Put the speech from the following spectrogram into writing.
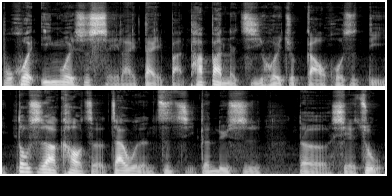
不会因为是谁来代办，他办的机会就高或是低，都是要靠着债务人自己跟律师的协助，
